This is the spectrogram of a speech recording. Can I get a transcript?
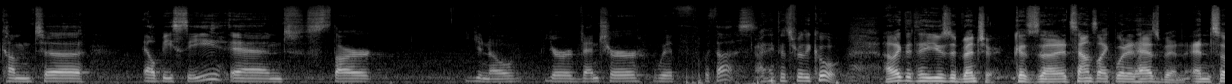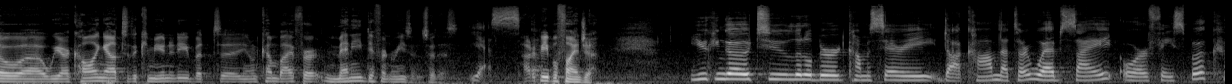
come to LBC and start, you know, your adventure with with us. I think that's really cool. I like that they used adventure because uh, it sounds like what it has been. And so uh, we are calling out to the community, but uh, you know, come by for many different reasons for this. Yes. How do people find you? You can go to littlebirdcommissary.com. That's our website or Facebook.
